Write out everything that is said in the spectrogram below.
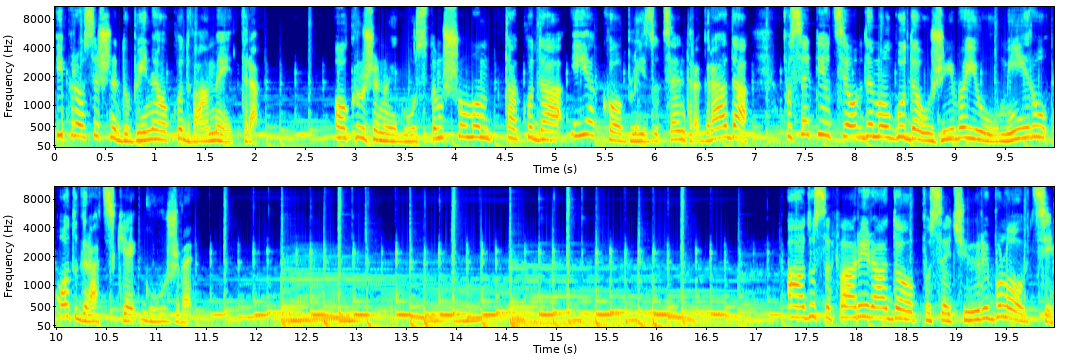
i prosečne dubine oko 2 metra. Okruženo je gustom šumom, tako da, iako blizu centra grada, posetioci ovde mogu da uživaju u miru od gradske gužve. Adu safari rado posećuju ribolovci,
